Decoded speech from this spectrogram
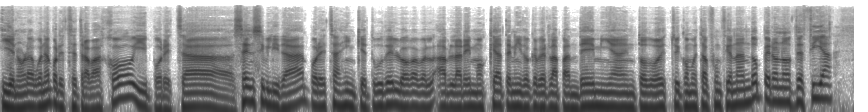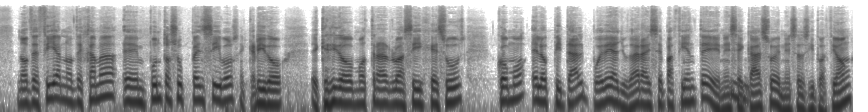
Y enhorabuena por este trabajo y por esta sensibilidad, por estas inquietudes. Luego hablaremos qué ha tenido que ver la pandemia en todo esto y cómo está funcionando, pero nos decía nos decía, nos dejaba en puntos suspensivos, he querido, he querido mostrarlo así Jesús, cómo el hospital puede ayudar a ese paciente en ese caso, en esa situación.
